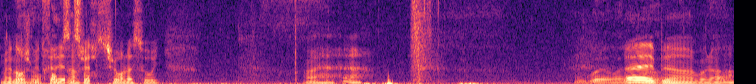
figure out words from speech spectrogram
Maintenant, Oh, je mettrai des lingettes sur la souris. Ouais. Voilà, ouais, Eh euh, bien, voilà.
